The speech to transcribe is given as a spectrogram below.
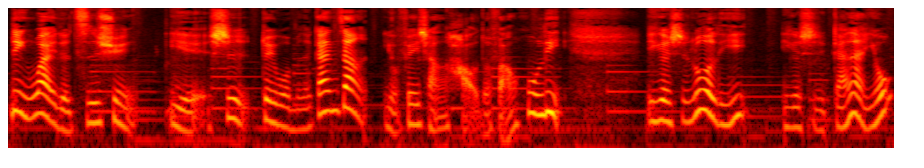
另外的资讯，也是对我们的肝脏有非常好的防护力。一个是洛梨，一个是橄榄油。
